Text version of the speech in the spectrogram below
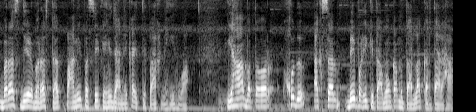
برس ڈیڑھ برس تک پانی پت سے کہیں جانے کا اتفاق نہیں ہوا۔ یہاں بطور خود اکثر بے پڑھی کتابوں کا مطالعہ کرتا رہا۔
